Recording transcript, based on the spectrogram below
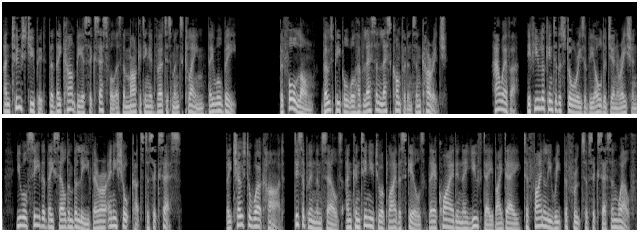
and too stupid that they can't be as successful as the marketing advertisements claim they will be. Before long, those people will have less and less confidence and courage. However, if you look into the stories of the older generation, you will see that they seldom believe there are any shortcuts to success. They chose to work hard, discipline themselves and continue to apply the skills they acquired in their youth day by day to finally reap the fruits of success and wealth.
